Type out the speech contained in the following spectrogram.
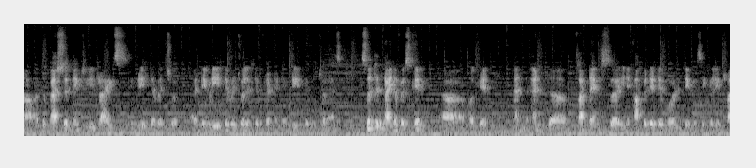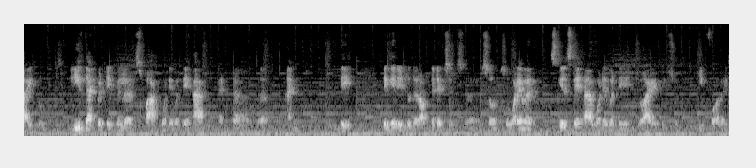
uh, the passion actually drives every individual and every individual is different and every individual has certain kind of a skill uh, okay? And and uh, sometimes uh, in a competitive world they basically try to leave that particular spark whatever they have and uh, the, and they they get into the wrong directions so so whatever skills they have whatever they enjoy they should keep following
